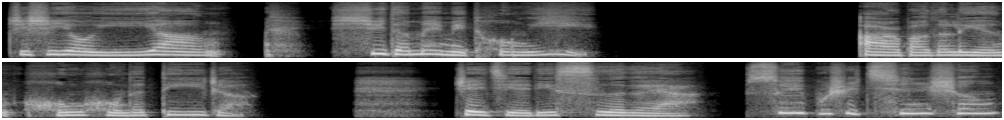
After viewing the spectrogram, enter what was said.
只是有一样，须得妹妹同意。二宝的脸红红的低着，这姐弟四个呀，虽不是亲生，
